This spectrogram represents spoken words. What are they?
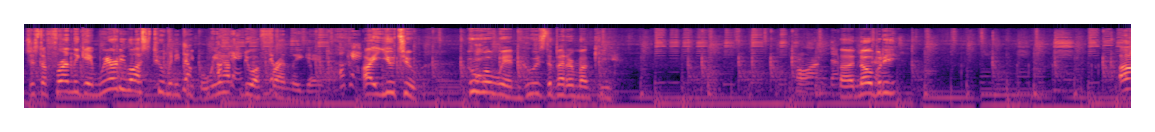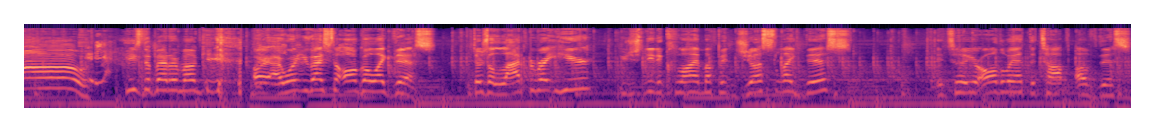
Just a friendly game. We already lost too many people. We have to do a no. friendly game. Okay. Alright, you two. Who will win? Who is the better monkey? Uh, nobody? Oh! He's the better monkey. Alright, I want you guys to all go like this. There's a ladder right here. You just need to climb up it just like this until you're all the way at the top of this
